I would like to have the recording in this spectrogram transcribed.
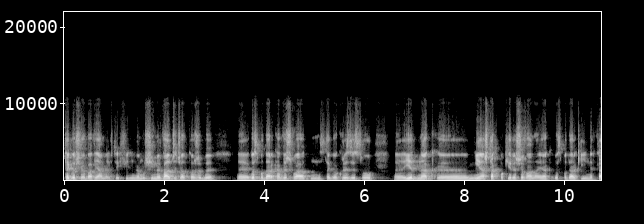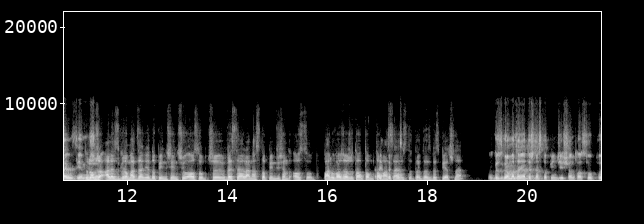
Tego się obawiamy w tej chwili no, musimy walczyć o to, żeby gospodarka wyszła z tego kryzysu E, jednak e, nie aż tak pokiereszowana jak gospodarki innych krajów. Wiemy, no dobrze, że... ale zgromadzenie do 50 osób, czy wesela na 150 osób, pan uważa, że to, to, to ma sens? To, to jest bezpieczne? Zgromadzenia też na 150 osób. E,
